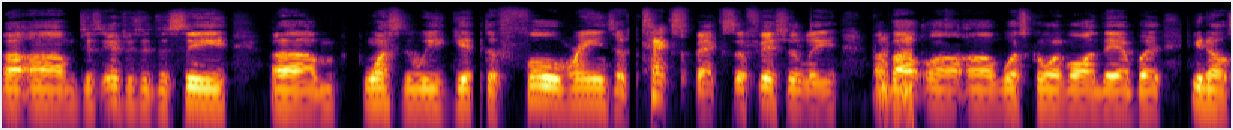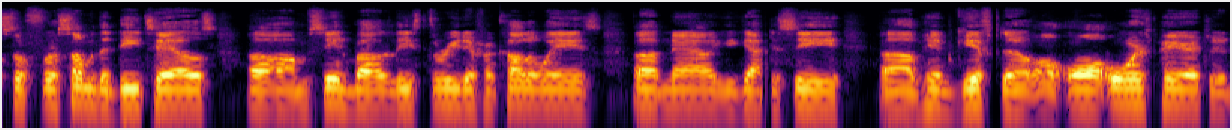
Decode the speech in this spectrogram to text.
Uh, um, just interested to see um, once we get the full range of tech specs officially about uh, uh, what's going on there. But you know, so for some of the details, uh, um, seeing about at least three different colorways. Uh, now you got to see um, him gift a, a, a orange pair to,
